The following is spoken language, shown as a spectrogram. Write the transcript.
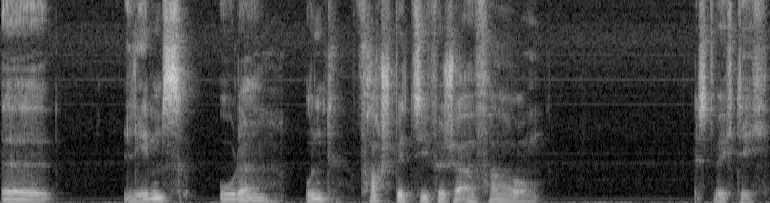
äh, Lebens- oder und fachspezifische Erfahrung ist wichtig.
